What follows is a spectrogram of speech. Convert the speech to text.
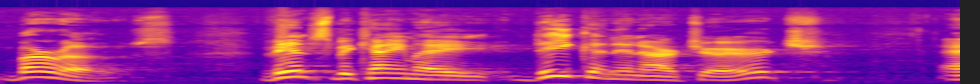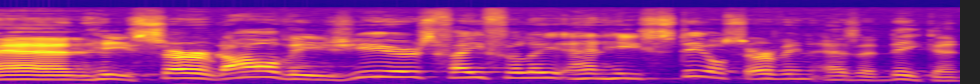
Burrows. Vince became a deacon in our church, and he served all these years faithfully, and he's still serving as a deacon.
